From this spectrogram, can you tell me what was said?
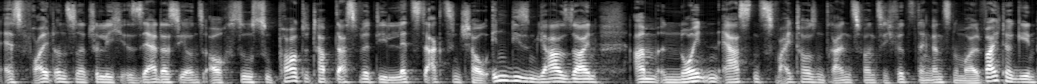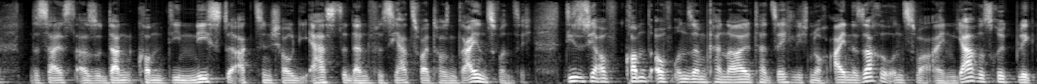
Es freut uns natürlich sehr, dass ihr uns auch so supportet habt. Das wird die letzte Aktienschau in diesem Jahr sein. Am 9.01.2023 wird es dann ganz normal weitergehen. Das heißt also, dann kommt die nächste Aktienschau, die erste dann fürs Jahr 2023. Dieses Jahr kommt auf unserem Kanal tatsächlich noch eine Sache und zwar einen Jahresrückblick.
